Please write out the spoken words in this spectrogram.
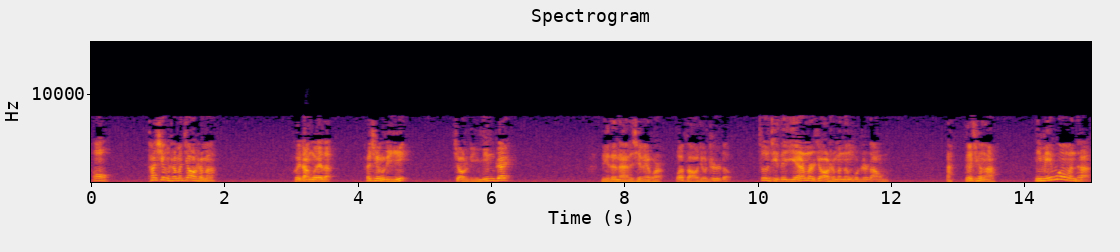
哦，他姓什么叫什么？回掌柜的，他姓李，叫李明斋。李大奶奶心里话，我早就知道自己的爷们儿叫什么，能不知道吗？哎，德庆啊，你没问问他？”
